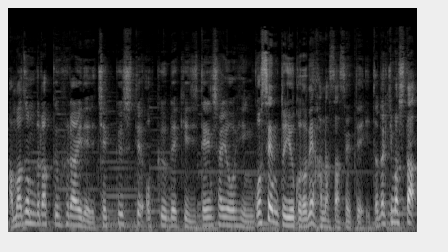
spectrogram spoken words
Amazon ブラックフライデーでチェックしておくべき自転車用品5選ということで話させていただきました。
